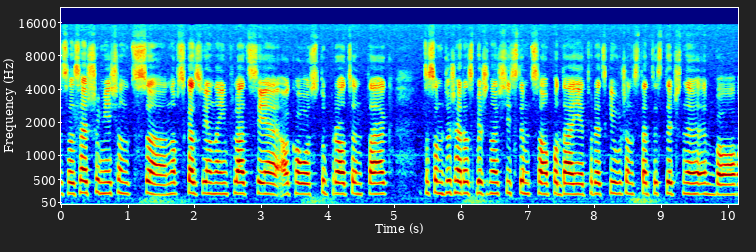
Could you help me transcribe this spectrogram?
za zeszły miesiąc e, no, wskazują na inflację około 100%, tak. To są duże rozbieżności z tym, co podaje turecki urząd statystyczny, bo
